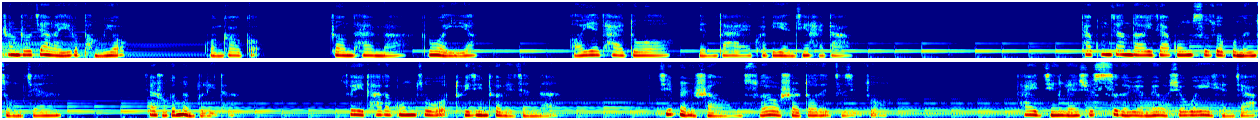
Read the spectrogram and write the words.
上周见了一个朋友，广告狗，状态嘛跟我一样，熬夜太多，眼袋快比眼睛还大了。他空降到一家公司做部门总监，下属根本不理他，所以他的工作推进特别艰难。基本上所有事儿都得自己做。他已经连续四个月没有休过一天假了。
